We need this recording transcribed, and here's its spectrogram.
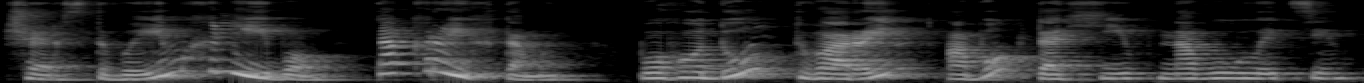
Черствим хлібом та крихтами погодуй тварин або птахів на вулиці.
